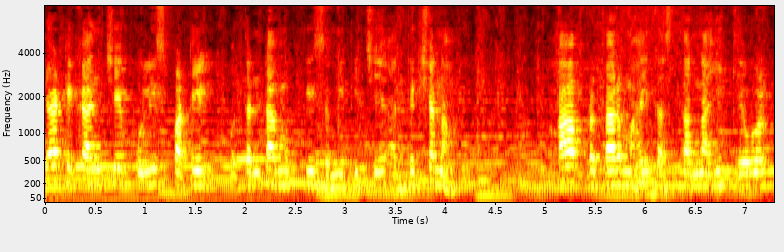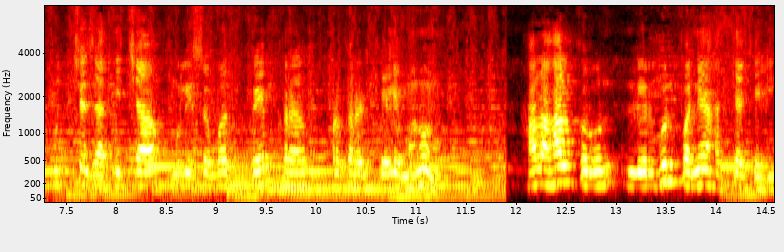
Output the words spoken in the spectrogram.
त्या ठिकाणचे पोलीस पाटील व तंटामुक्ती समितीचे अध्यक्षांना हा प्रकार माहीत असतानाही केवळ उच्च जातीच्या मुलीसोबत प्रेम कर- प्रकरण केले म्हणून हालहाल करून निर्गुणपणे हत्या केली.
